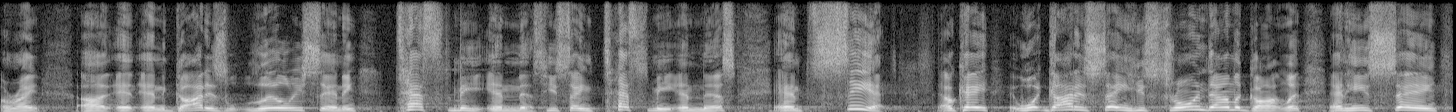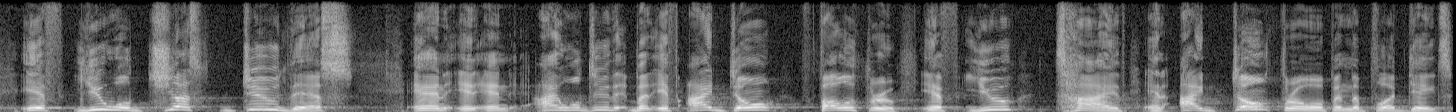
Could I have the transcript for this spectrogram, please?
all right? Uh, and, and God is literally saying, Test me in this. He's saying, Test me in this and see it. Okay? What God is saying, He's throwing down the gauntlet and He's saying, If you will just do this, and, and I will do that, but if I don't follow through, if you tithe and I don't throw open the floodgates,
